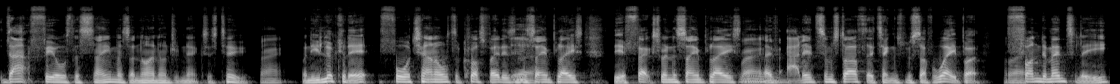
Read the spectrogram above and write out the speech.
that feels the same as a 900 Nexus 2. Right. When you look at it, four channels, the crossfaders in the same place, the effects are in the same place. Right. They've added some stuff, they've taken some stuff away. But Right. fundamentally,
